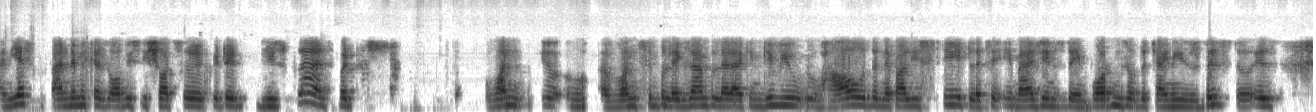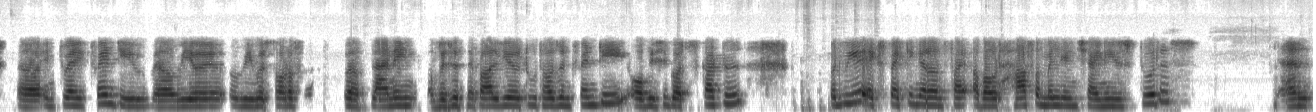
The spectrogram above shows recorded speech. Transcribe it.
And yes, the pandemic has obviously short-circuited these plans, but one uh, one simple example that I can give you how the Nepali state, let's say, imagines the importance of the Chinese visitor is uh, in 2020 uh, we were we were sort of uh, planning a visit Nepal year 2020. Obviously, got scuttled, but we are expecting around five, about half a million Chinese tourists and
